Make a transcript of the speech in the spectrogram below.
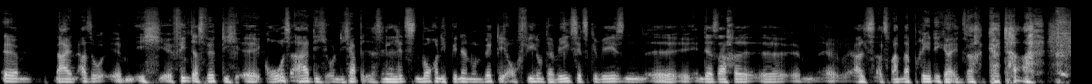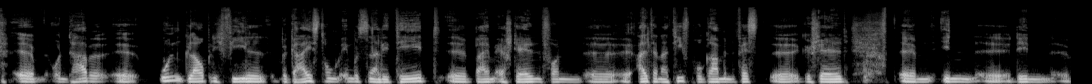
Ähm, Nein, also ähm, ich finde das wirklich äh, großartig und ich habe das in den letzten Wochen, ich bin ja nun wirklich auch viel unterwegs jetzt gewesen äh, in der Sache äh, ähm, äh, als, als Wanderprediger in Sachen Katar äh, und habe äh, unglaublich viel Begeisterung, Emotionalität äh, beim Erstellen von äh, Alternativprogrammen festgestellt äh, ähm, in äh, den äh,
